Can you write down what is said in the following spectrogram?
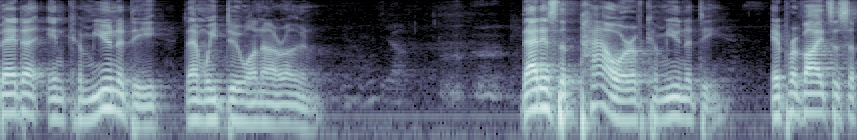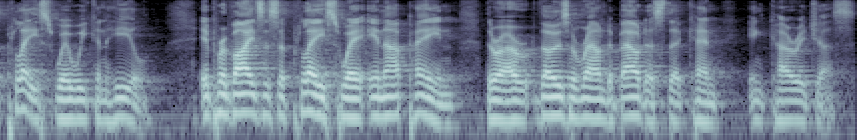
better in community than we do on our own. That is the power of community. It provides us a place where we can heal. It provides us a place where, in our pain, there are those around about us that can encourage us.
